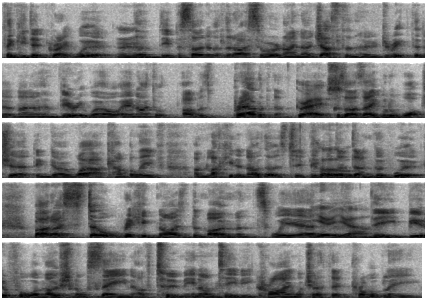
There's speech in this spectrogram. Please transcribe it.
think he did great work. Mm. The, the, episode of it that I saw, and I know Justin who directed it, and I know him very well, and I thought I was proud of them. Great, because I was able to watch it and go, "Wow, I can't believe I'm lucky to know those two people cool. that have done good work." But I still recognised the moments where yeah, yeah. the beautiful emotional scene of two men on TV crying, which I think probably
